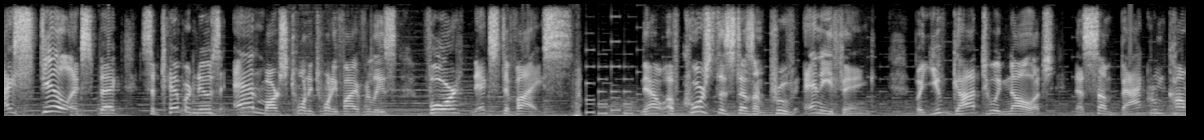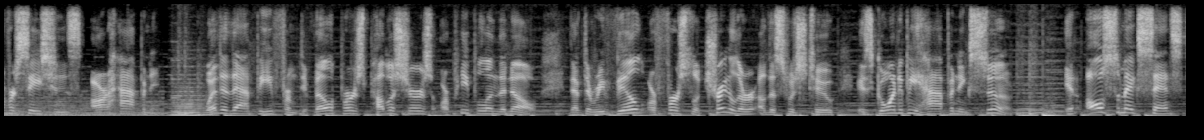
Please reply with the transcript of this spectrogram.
I still expect September news and March 2025 release for next device. Now, of course, this doesn't prove anything, but you've got to acknowledge that some backroom conversations are happening, whether that be from developers, publishers, or people in the know, that the reveal or first look trailer of the Switch 2 is going to be happening soon. It also makes sense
